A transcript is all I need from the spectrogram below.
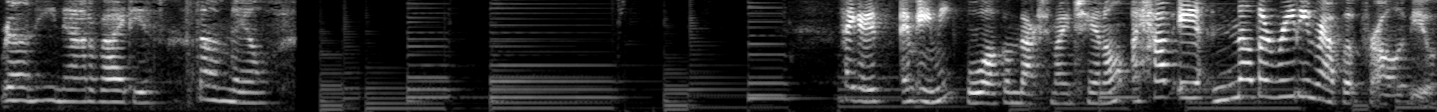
Running out of ideas for thumbnails. Hi guys, I'm Amy. Welcome back to my channel. I have another reading wrap up for all of you.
